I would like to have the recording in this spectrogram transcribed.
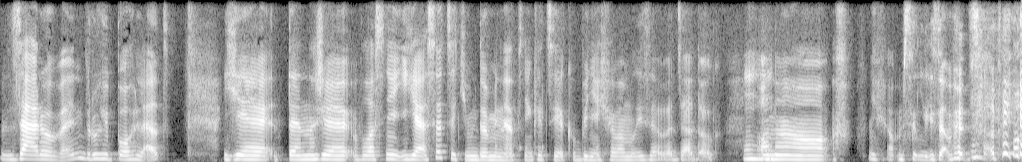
zároveň druhý pohled je ten, že vlastně já se cítím dominantně, keď si jakoby nechávám lízavať zadok. Mm-hmm. Ono, nechám si lízavať zadok.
